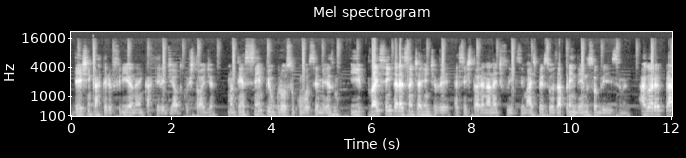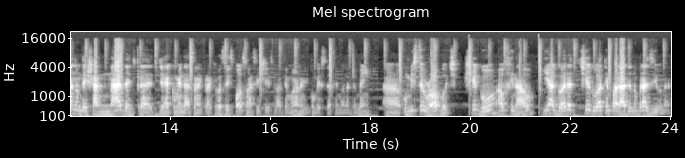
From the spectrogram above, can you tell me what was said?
deixa em carteira fria, né, em carteira de autocustódia. Mantenha sempre o grosso com você mesmo. E vai ser interessante a gente ver essa história na Netflix e mais pessoas aprendendo sobre isso, né? Agora, para não deixar nada de, pra, de recomendação para que vocês possam assistir esse final de semana e começo da semana também, uh, o Mr. Robot chegou ao final e agora chegou a temporada no Brasil, né?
